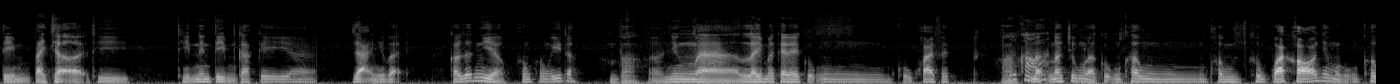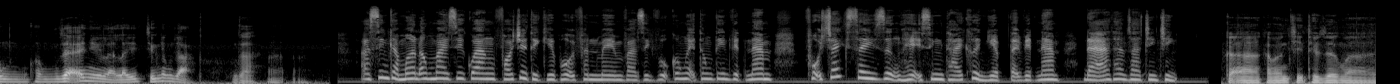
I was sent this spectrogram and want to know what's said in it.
tìm tài trợ ấy, thì thì nên tìm các cái à, dạng như vậy. Có rất nhiều không không ít đâu. Vâng. Ờ, nhưng mà lấy mấy cái đấy cũng cũng khoai phết. Cũng khó. Nói, nói chung là cũng không không không quá khó nhưng mà cũng không không dễ như là lấy trứng trong giỏ. Dạ. À, xin cảm ơn ông Mai Duy Quang, Phó Chủ tịch Hiệp hội Phần mềm và Dịch vụ Công nghệ Thông tin Việt Nam, phụ trách xây dựng hệ sinh thái khởi nghiệp tại Việt Nam đã tham gia chương trình. Cả, cảm ơn chị Thiêu Dương và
